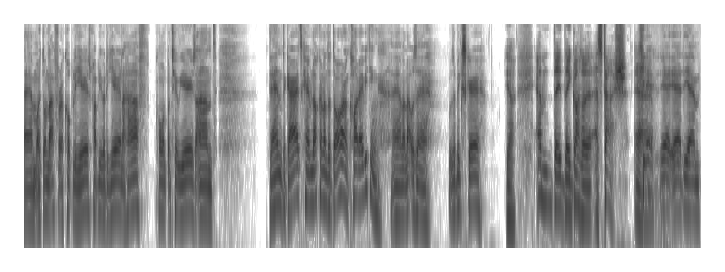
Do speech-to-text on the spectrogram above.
Um, I'd done that for a couple of years, probably about a year and a half, coming up on two years. And then the guards came knocking on the door and caught everything. Um, and that was a was a big scare. Yeah, um, they they got a, a stash. Uh, yeah, yeah, yeah. The um,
